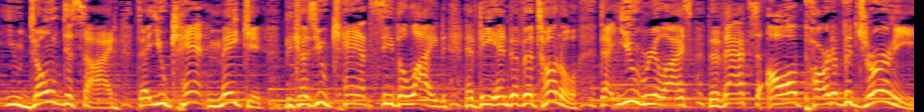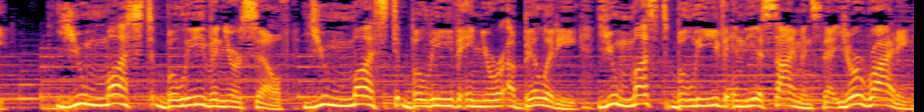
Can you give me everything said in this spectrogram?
You don't decide that you can't make it because you can't see the light at the end of the tunnel. That you realize that that's all part of the journey. You must believe in yourself. You must believe in your ability. You must believe in the assignments that you're writing,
